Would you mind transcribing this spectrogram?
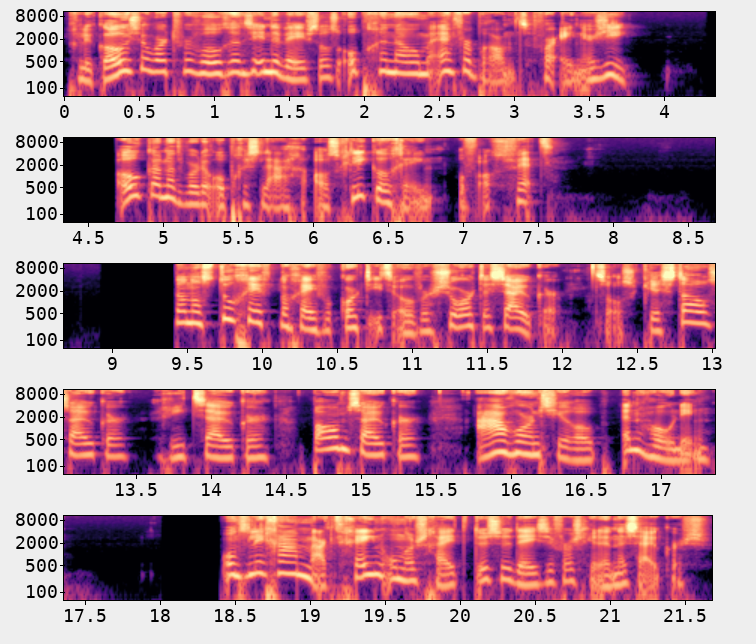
Glucose wordt vervolgens in de weefsels opgenomen en verbrand voor energie. Ook kan het worden opgeslagen als glycogeen of als vet. Dan als toegift nog even kort iets over soorten suiker, zoals kristalsuiker, rietsuiker, palmsuiker, ahornsiroop en honing. Ons lichaam maakt geen onderscheid tussen deze verschillende suikers.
